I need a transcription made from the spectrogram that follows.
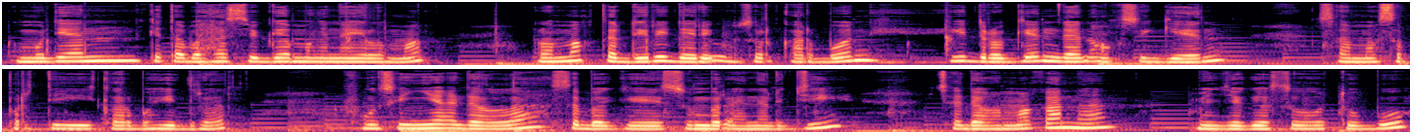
kemudian kita bahas juga mengenai lemak lemak terdiri dari unsur karbon hidrogen dan oksigen sama seperti karbohidrat fungsinya adalah sebagai sumber energi cadangan makanan menjaga suhu tubuh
